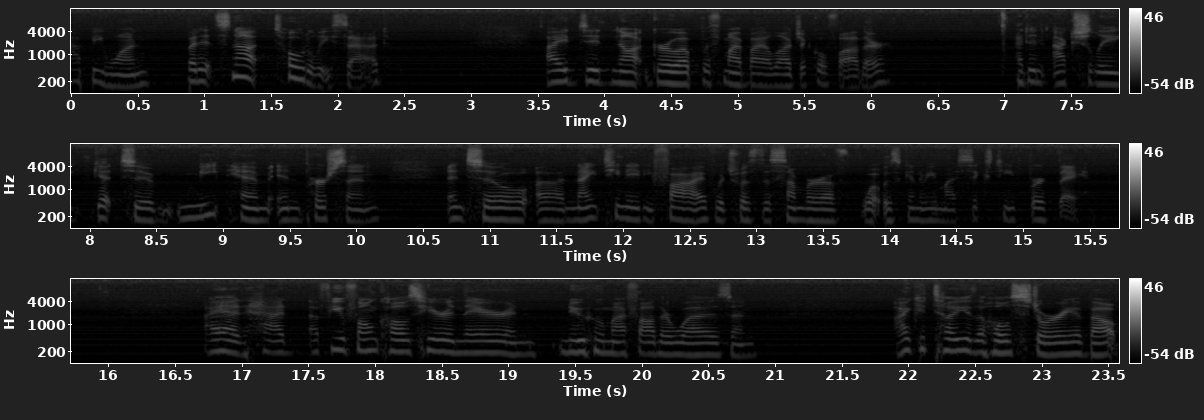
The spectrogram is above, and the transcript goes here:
happy one, but it's not totally sad. I did not grow up with my biological father. I didn't actually get to meet him in person until uh, 1985, which was the summer of what was going to be my 16th birthday. I had had a few phone calls here and there and knew who my father was, and I could tell you the whole story about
